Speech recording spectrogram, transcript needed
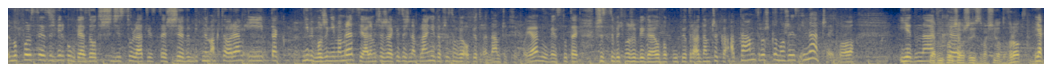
y, bo w Polsce jesteś wielką gwiazdą, od 30 lat jesteś y, wybitnym aktorem i tak, nie wiem, może nie mam racji, ale myślę, że jak jesteś na planie, to wszyscy mówią, o Piotr Adamczyk się pojawił, więc tutaj wszyscy być może biegają wokół Piotra Adamczyka, a tam troszkę może jest inaczej, bo jednak... Ja bym powiedział, że jest właśnie odwrotnie. Jak,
